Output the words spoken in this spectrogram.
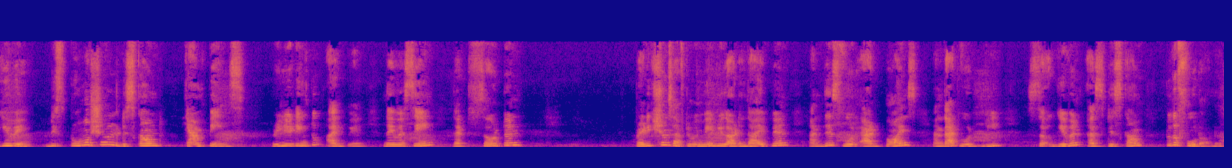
giving this promotional discount campaigns relating to IPL. They were saying that certain predictions have to be made regarding the IPL and this would add points and that would be given as discount to the food orders.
